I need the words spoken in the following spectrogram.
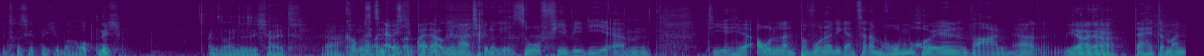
interessiert mich überhaupt nicht. Dann sollen sie sich halt, ja. Komm, ganz ehrlich, angucken. bei der Originaltrilogie, so viel wie die, ähm, die hier Auenlandbewohner die ganze Zeit am Rumheulen waren, ja. Ja, da, ja. Da hätte man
